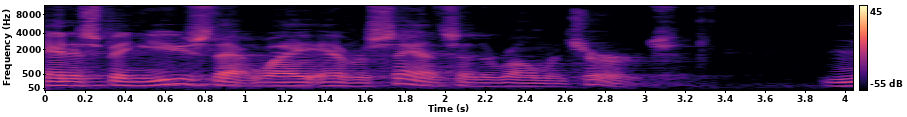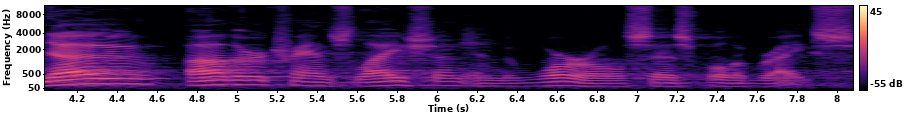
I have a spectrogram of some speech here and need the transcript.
And it's been used that way ever since in the Roman church. No other translation in the world says full of grace.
